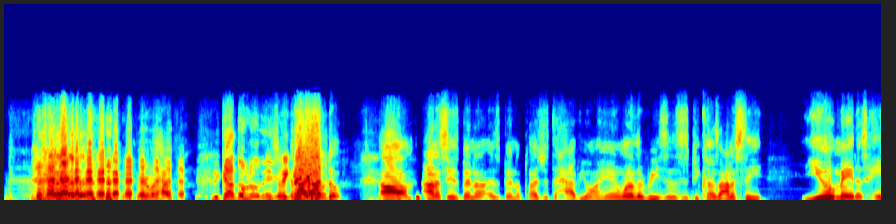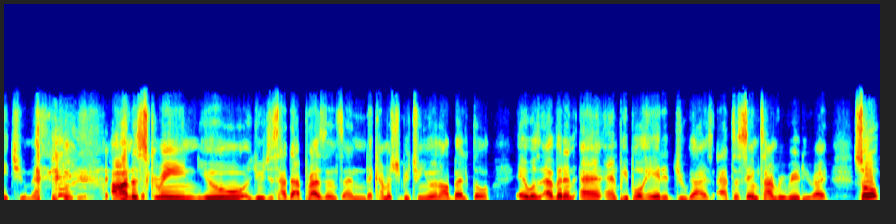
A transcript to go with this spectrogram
Wait, what happened? Ricardo Rodriguez. It's Ricardo. Ricardo. Um, honestly, it's been a it's been a pleasure to have you on here, and one of the reasons is because honestly, you made us hate you, man. on the screen, you you just had that presence and the chemistry between you and Alberto. It was evident, and and people hated you guys at the same time. We read you, right? So,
